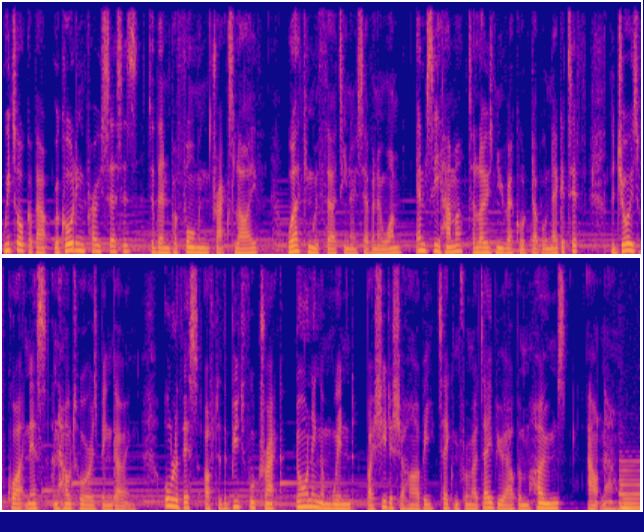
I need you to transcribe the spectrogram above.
We talk about recording processes to then performing tracks live, working with 130701, MC Hammer to Low's new record Double Negative, the joys of quietness, and how tour has been going. All of this after the beautiful track Dawning and Wind by Shida Shahabi, taken from her debut album Homes, out now.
